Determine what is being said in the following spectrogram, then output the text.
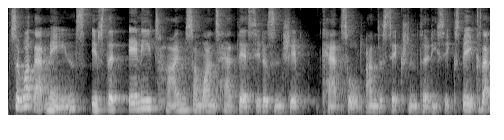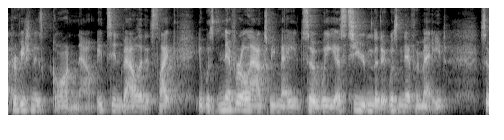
So what that means is that any time someone's had their citizenship cancelled under section 36b because that provision is gone now it's invalid it's like it was never allowed to be made so we assume that it was never made so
